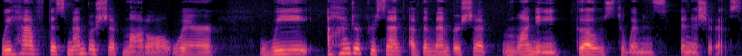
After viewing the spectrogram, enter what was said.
we have this membership model where we 100% of the membership money goes to women's initiatives.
